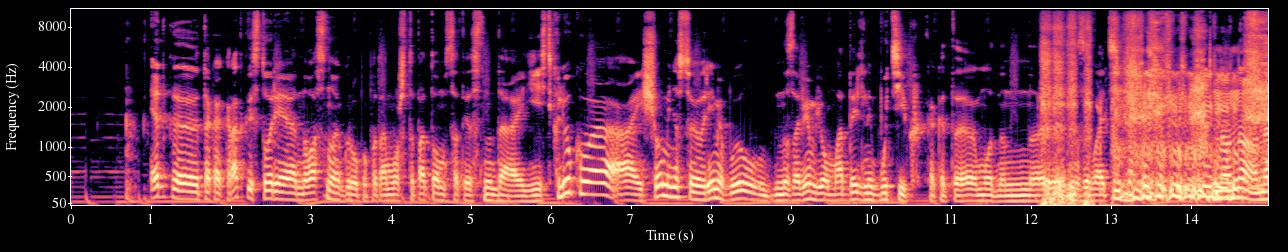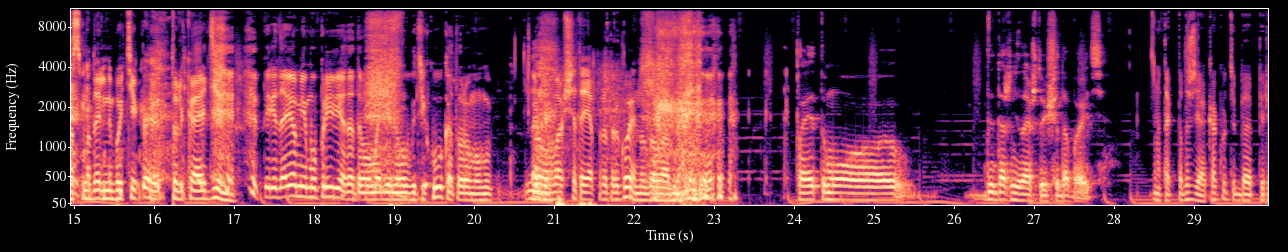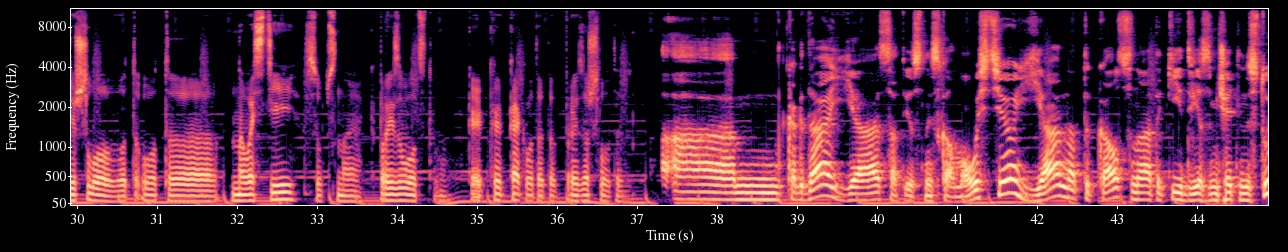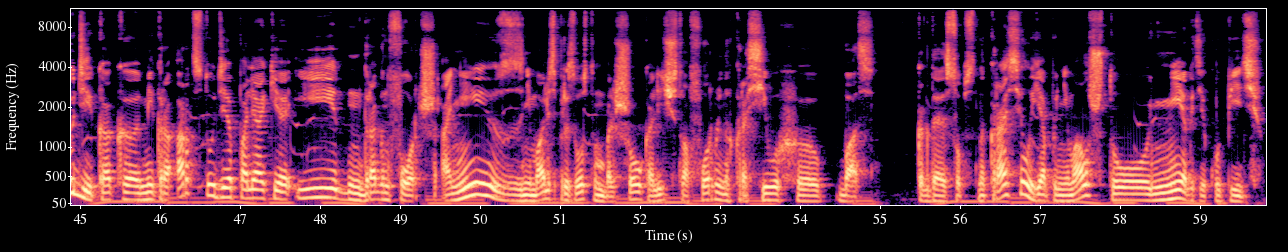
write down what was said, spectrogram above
Это такая краткая история новостной группы, потому что потом, соответственно, да, есть клюква, а еще у меня в свое время был, назовем его модельный бутик, как это модно называть. Но-но, у нас модельный бутик только один. Передаем ему привет этому модельному бутику, которому мы... Ну, вообще-то я про другой, ну да ладно. Поэтому даже не знаю, что еще добавить. Так, подожди, а как у тебя перешло вот от э, новостей, собственно, к производству? Как, как, как вот это произошло-то? А, когда я, соответственно, искал новости, я натыкался на такие две замечательные студии, как Microart студия поляки и Dragon Forge. Они занимались производством большого количества оформленных красивых э, баз когда я, собственно, красил, я понимал, что негде купить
